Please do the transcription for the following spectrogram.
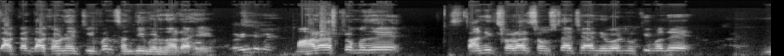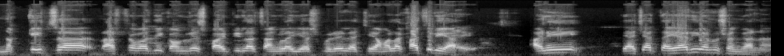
ताकद दाखवण्याची पण संधी मिळणार आहे. महाराष्ट्रामध्ये स्थानिक स्वराज संस्थाच्या निवडणुकीमध्ये नक्कीच राष्ट्रवादी काँग्रेस पार्टीला चांगलं यश मिळेल याची आम्हाला खात्री आहे. आणि त्याच्या तयारी अनुषंगानं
